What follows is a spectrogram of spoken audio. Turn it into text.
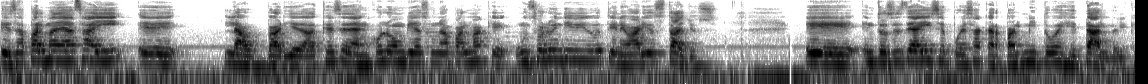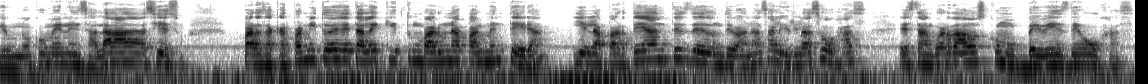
Esa palma de azaí, eh, la variedad que se da en Colombia es una palma que un solo individuo tiene varios tallos. Eh, entonces de ahí se puede sacar palmito vegetal, del que uno come en ensaladas y eso. Para sacar palmito vegetal hay que tumbar una palma entera y en la parte antes de donde van a salir las hojas están guardados como bebés de hojas,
